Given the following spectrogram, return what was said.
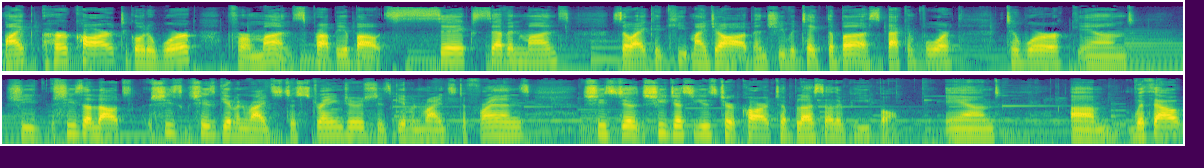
my her car to go to work for months, probably about six, seven months, so I could keep my job. And she would take the bus back and forth to work and she she's allowed she's she's given rides to strangers she's given rides to friends. She's just she just used her car to bless other people. And um, without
